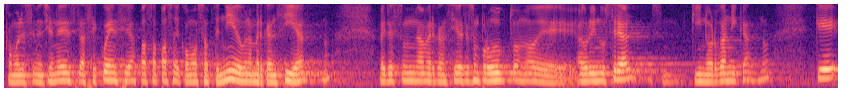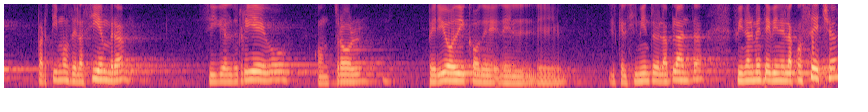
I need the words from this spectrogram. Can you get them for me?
Como les mencioné, es la secuencia paso a paso de cómo se ha obtenido una mercancía. ¿no? Esta es una mercancía, este es un producto ¿no? de agroindustrial, es orgánica, que partimos de la siembra, sigue el riego, control periódico del crecimiento de la planta, finalmente viene la cosecha,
